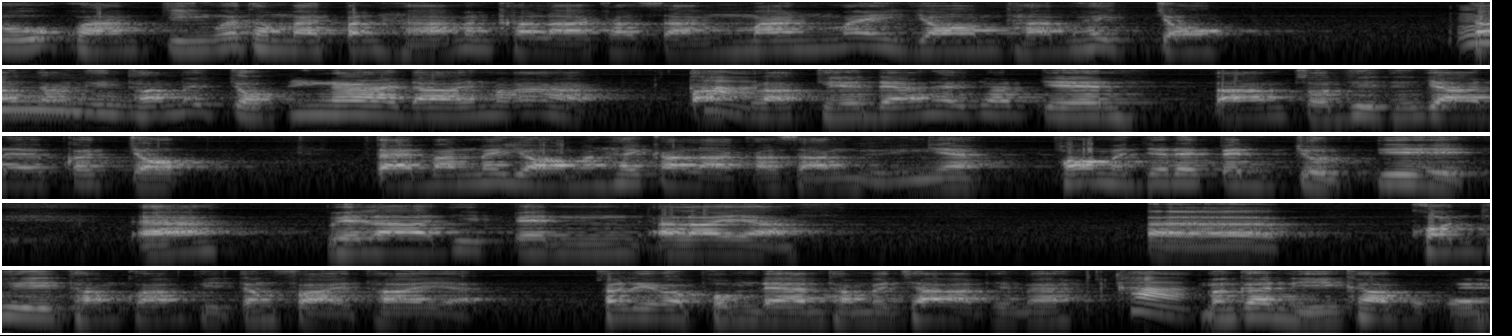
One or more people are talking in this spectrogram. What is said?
รู้ความจริงว่าทำไมปัญหามันคาราคาซังมันไม่ยอมทำให้จบอืมทั้งทั้งๆที่ทำให้จบนี่ง่ายได้มากปักค่ะหลักเขตแดนให้ชัดเจน ตามสนธิสัญญาเดิมก็จบ แต่มันไม่ยอมมันให้คาราคาซังอยู่อย่างเงี้ยเพราะมันจะได้เป็นจุดที่อะเวลาที่เป็นอะไรอะเอ่อ คนที่ทำความผิดทางฝ่ายไทยอะเขาเรียกว่าพรมแดนธรรมชาติใช่ไหมค่ะมันก็หนีเข้าไปเลย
